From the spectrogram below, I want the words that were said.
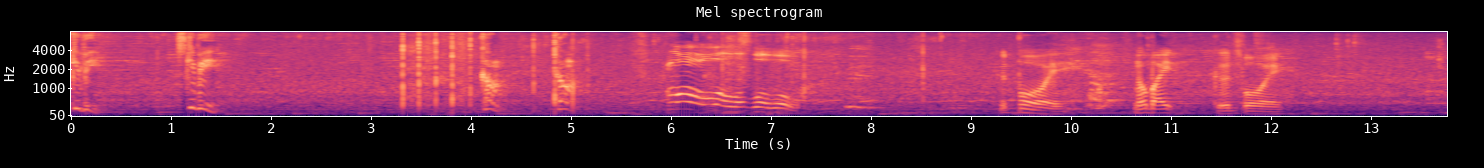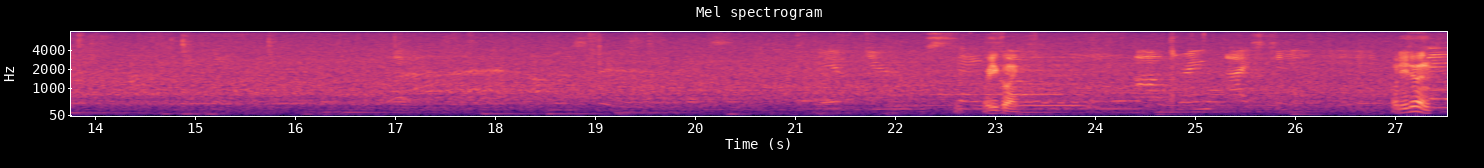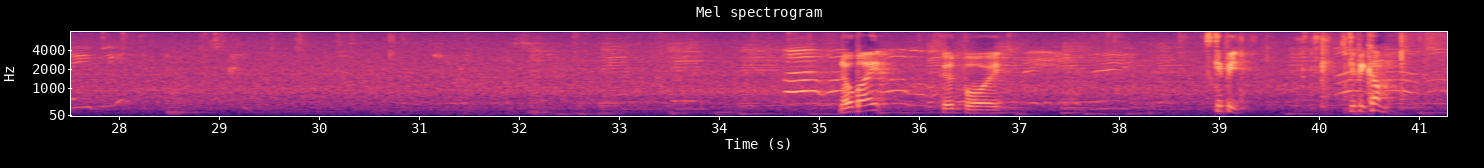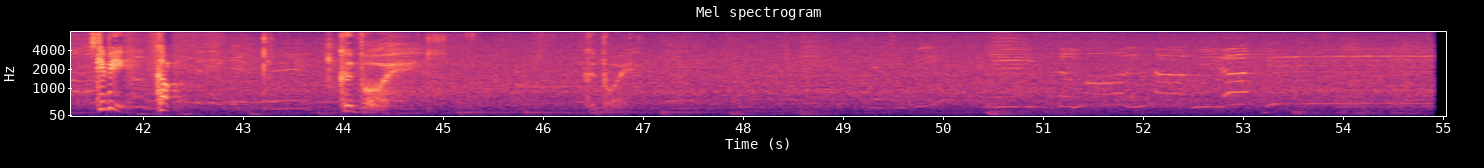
Skippy! Skippy! Come! Come! Whoa, whoa, whoa, whoa, whoa. Good boy. No bite. Good boy. Where are you going? What are you doing? No bite? Good boy. Skippy. Skippy, come. Skippy, come. Good boy. Good boy.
